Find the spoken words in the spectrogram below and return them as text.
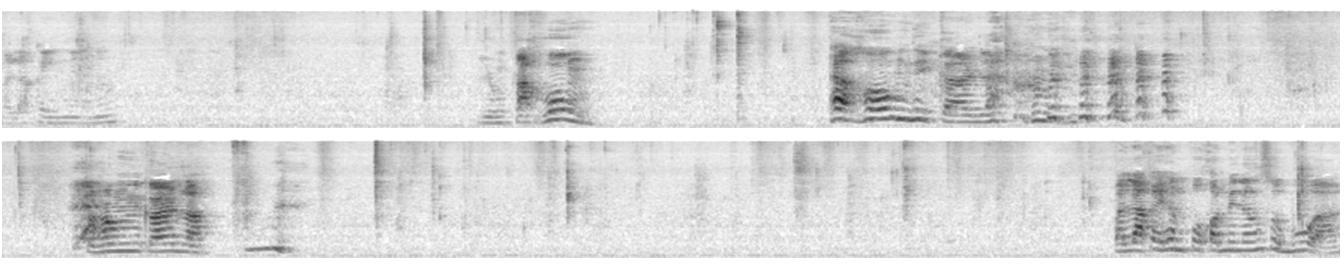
Malaking ano. Yung tahong. Tahong ni Carla. Tahong ni Carla. Palakihan po kami ng subo ah.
